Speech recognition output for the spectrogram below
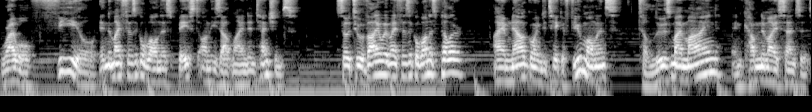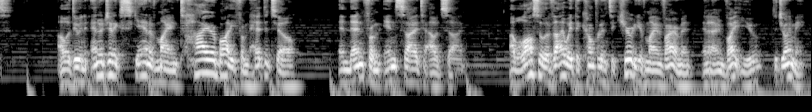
where I will feel into my physical wellness based on these outlined intentions. So to evaluate my physical wellness pillar, I am now going to take a few moments to lose my mind and come to my senses. I will do an energetic scan of my entire body from head to toe and then from inside to outside. I will also evaluate the comfort and security of my environment and I invite you to join me.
